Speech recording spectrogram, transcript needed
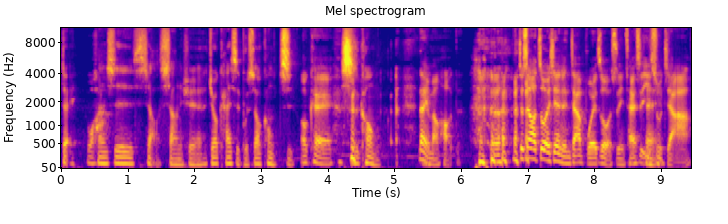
对，哇，但是小小学就开始不受控制，OK，失控，那也蛮好的，就是要做一些人家不会做的事情，才是艺术家啊。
